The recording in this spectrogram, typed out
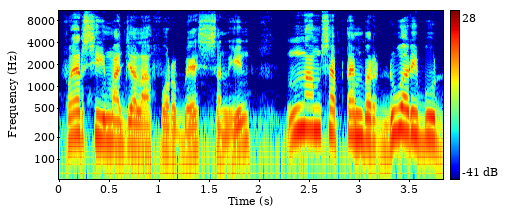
versi majalah Forbes Senin 6 September 2021.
